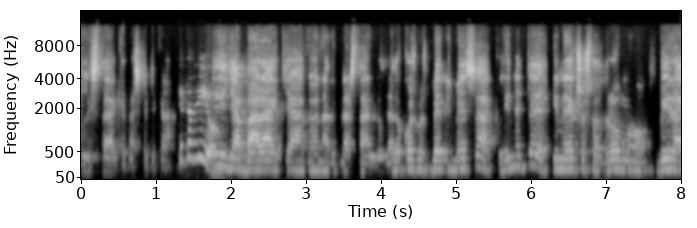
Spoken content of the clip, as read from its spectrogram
κλειστά και τα σχετικά; Και τα δύο. Ή για μπαράκια το ένα δίπλα στα άλλο. Δηλαδή ο κόσμος μπαίνει μέσα, κλείνεται, είναι έξω στον δρόμο, μπύρα,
